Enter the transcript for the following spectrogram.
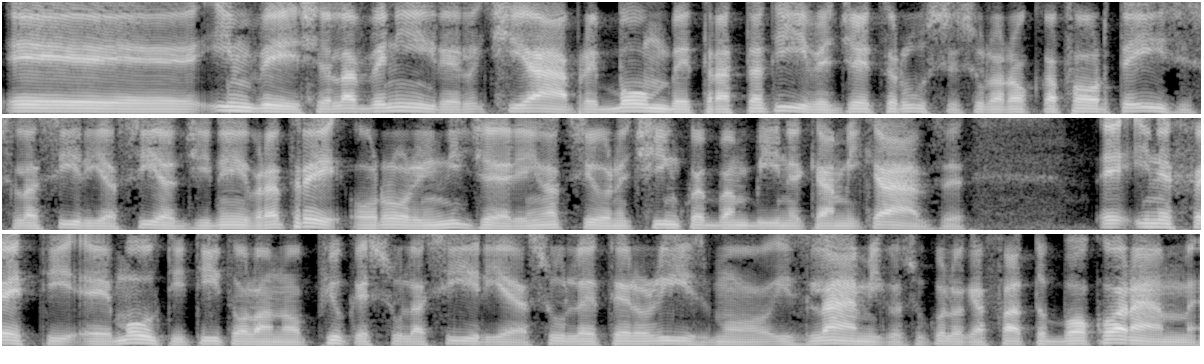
E invece l'avvenire ci apre bombe e trattative, jet russi sulla roccaforte ISIS, la Siria sia Ginevra 3, orrore in Nigeria, in azione 5 bambine kamikaze. E in effetti eh, molti titolano più che sulla Siria, sul terrorismo islamico, su quello che ha fatto Boko Haram.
